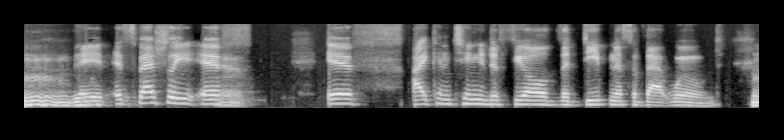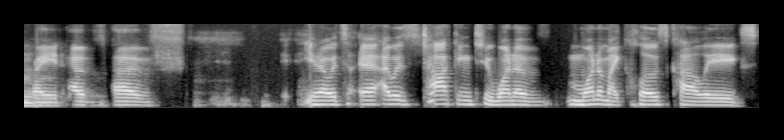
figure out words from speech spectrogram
Mm-hmm. especially if yeah. if I continue to feel the deepness of that wound, mm-hmm. right? Of of you know, it's I was talking to one of one of my close colleagues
